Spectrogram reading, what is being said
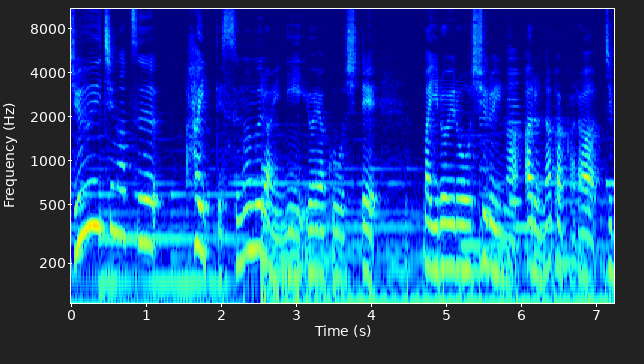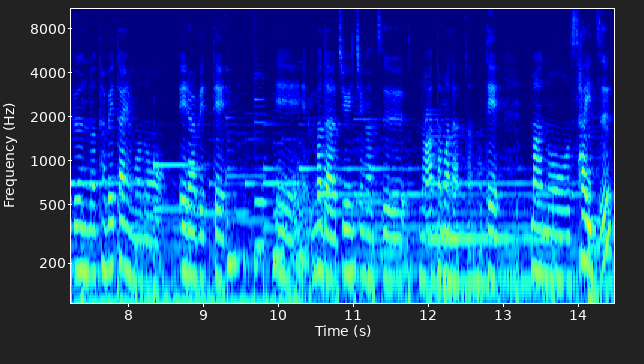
11月入ってすぐぐらいに予約をしていろいろ種類がある中から自分の食べたいものを選べて、えー、まだ11月の頭だったので、まあ、あのサイズ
